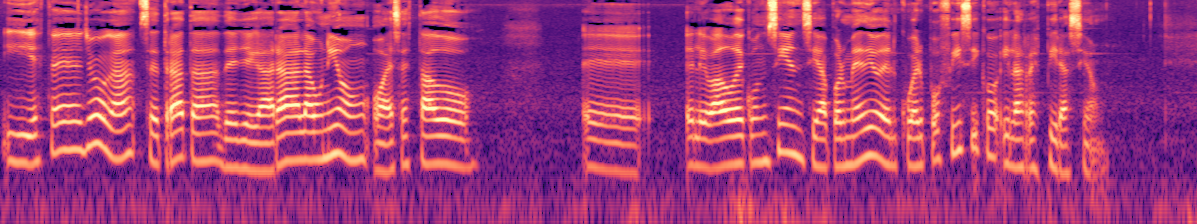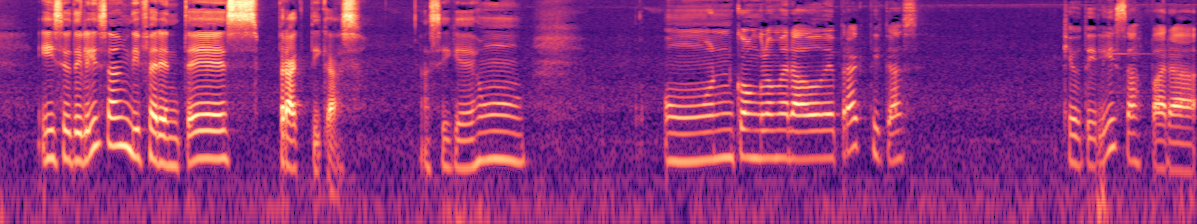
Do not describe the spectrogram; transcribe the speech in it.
Y este yoga se trata de llegar a la unión o a ese estado eh, elevado de conciencia por medio del cuerpo físico y la respiración. Y se utilizan diferentes prácticas. Así que es un, un conglomerado de prácticas que utilizas para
